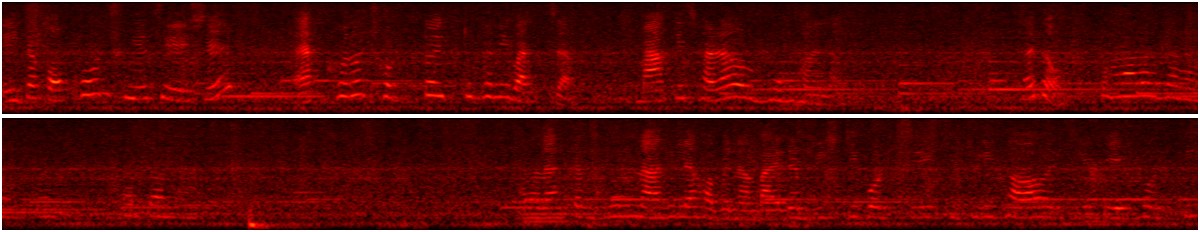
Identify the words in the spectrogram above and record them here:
এইটা কখন শুয়েছে এসে? এখনও ছোট্ট একটুখানি বাচ্চা। মাকে ছাড়া ওর ঘুম হয় না। তাই তো? এখন একটা ঘুম না দিলে হবে না। বাইরে বৃষ্টি পড়ছে খিচুড়ি খাওয়া হয়েছে পেট ভর্তি।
